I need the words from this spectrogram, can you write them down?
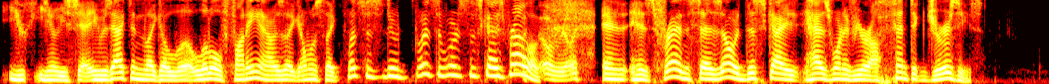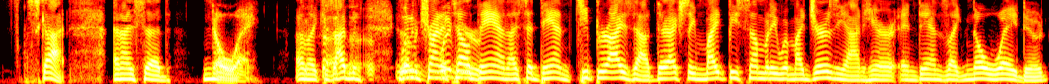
you, you know, you see, he was acting like a li- little funny, and I was like, almost like, what's this dude? What's what's this guy's problem? Oh, really? And his friend says, oh, this guy has one of your authentic jerseys, Scott. And I said, no way. I'm like, because I've been, cause I've been if- trying to tell Dan. I said, Dan, keep your eyes out. There actually might be somebody with my jersey on here, and Dan's like, no way, dude.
